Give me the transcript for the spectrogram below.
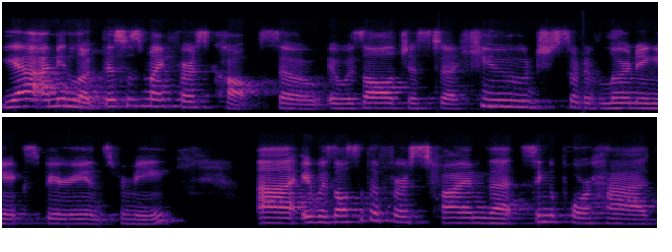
Yeah, I mean, look, this was my first COP, so it was all just a huge sort of learning experience for me. Uh, it was also the first time that Singapore had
